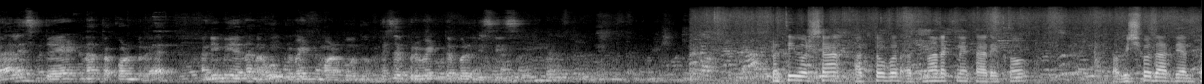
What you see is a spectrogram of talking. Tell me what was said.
ಬ್ಯಾಲೆನ್ಸ್ ಡಯಟ್ನ ತಕೊಂಡ್ರೆ ಅನಿಮಿಯನ್ನ ನಾವು ಪ್ರಿವೆಂಟ್ ಮಾಡ್ಬೋದು. ಇಟ್ಸ್ ಎ ಪ್ರಿವೆಂಟಬಲ್ ಡಿಸೀಸ್ ಪ್ರತಿ ವರ್ಷ ಅಕ್ಟೋಬರ್ ಹದಿನಾಲ್ಕನೇ ತಾರೀಕು ವಿಶ್ವದಾದ್ಯಂತ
